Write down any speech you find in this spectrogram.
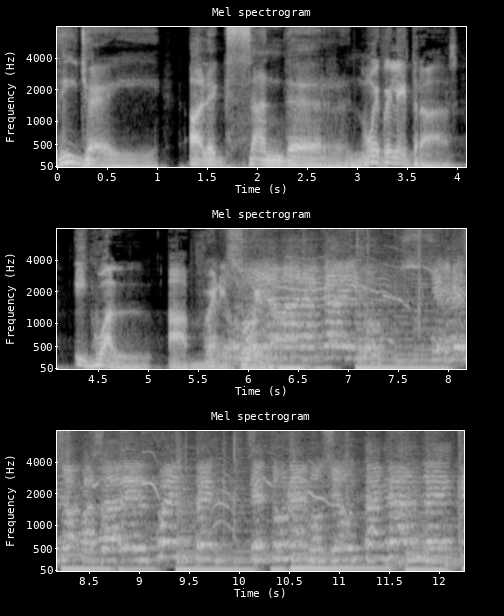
DJ Alexander. Nueve letras, igual a Venezuela. Maracaibo, si empieza a pasar el puente, siento una emoción tan grande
